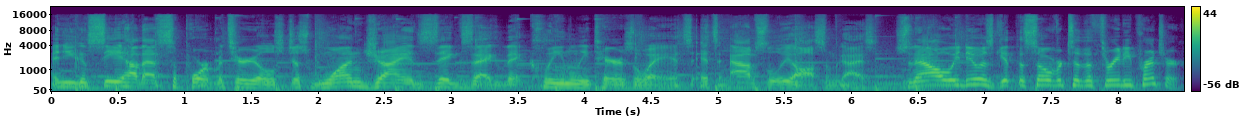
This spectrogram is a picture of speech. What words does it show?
And you can see how that support material is just one giant zigzag that cleanly tears away. It's, it's absolutely awesome, guys. So now all we do is get this over to the 3D printer.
